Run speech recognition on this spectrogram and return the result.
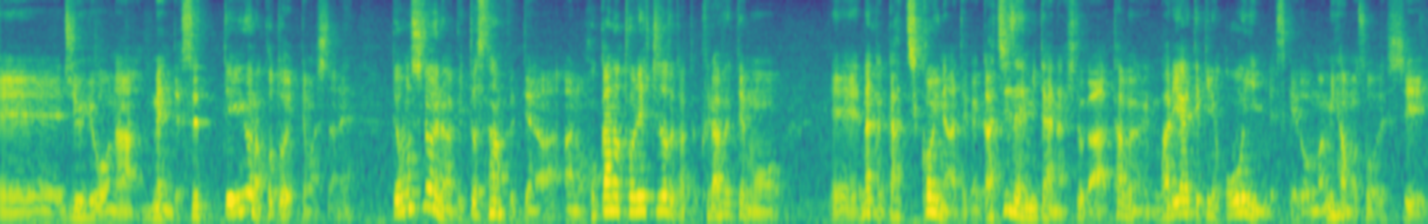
えー、重要な面ですっていうようなことを言ってましたね。で面白いのはビットスタンプっていうのはあの他の取引所とかと比べても、えー、なんかガチコイナーというかガチ勢みたいな人が多分割合的に多いんですけど、まあ、ミハもそうですし、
